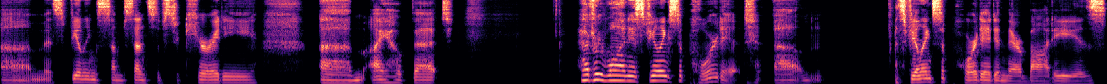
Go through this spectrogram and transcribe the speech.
um, is feeling some sense of security. Um, I hope that everyone is feeling supported. Um, is feeling supported in their bodies,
